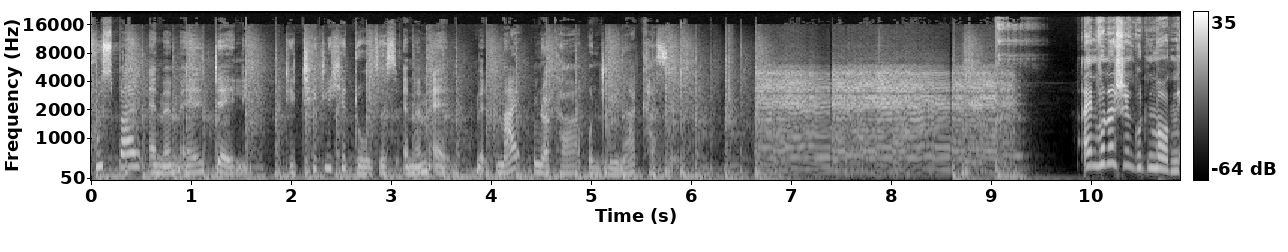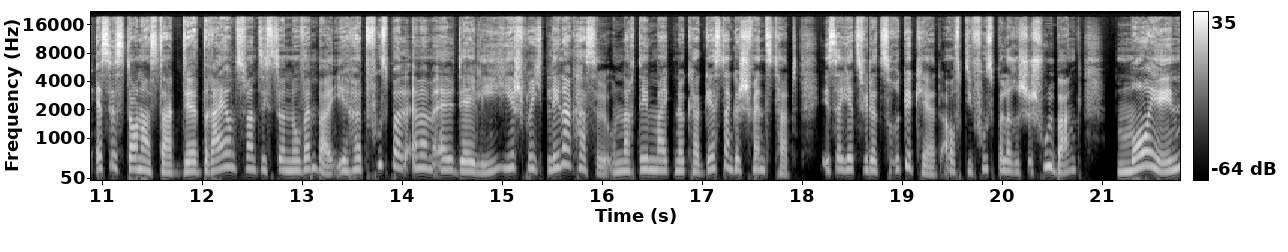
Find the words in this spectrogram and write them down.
Fußball MML Daily. Die tägliche Dosis MML mit Mike Nöcker und Lena Kassel. Einen wunderschönen guten Morgen. Es ist Donnerstag, der 23. November. Ihr hört Fußball MML Daily. Hier spricht Lena Kassel. Und nachdem Mike Nöcker gestern geschwänzt hat, ist er jetzt wieder zurückgekehrt auf die fußballerische Schulbank. Moin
